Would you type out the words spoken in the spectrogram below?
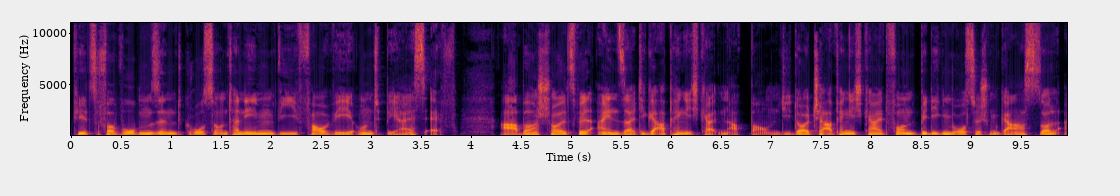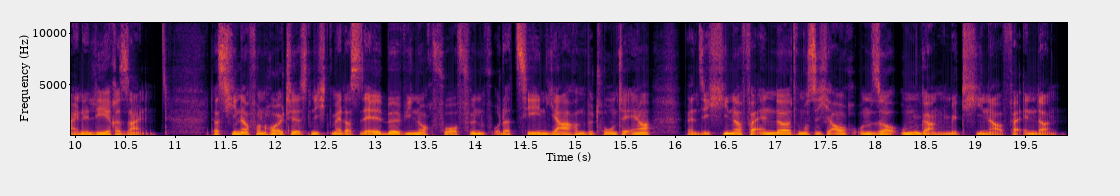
Viel zu verwoben sind große Unternehmen wie VW und BASF. Aber Scholz will einseitige Abhängigkeiten abbauen. Die deutsche Abhängigkeit von billigem russischem Gas soll eine Lehre sein. Das China von heute ist nicht mehr dasselbe wie noch vor fünf oder zehn Jahren, betonte er. Wenn sich China verändert, muss sich auch unser Umgang mit China verändern.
